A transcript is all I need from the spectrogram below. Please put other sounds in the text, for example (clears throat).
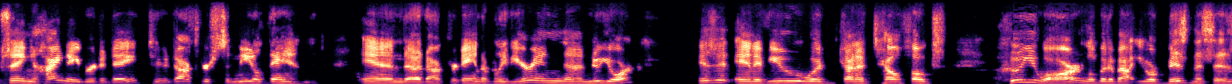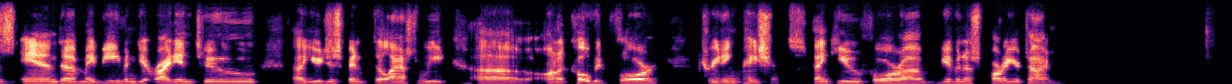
saying hi neighbor today to Dr. Suneel Dhand. And uh, Dr. Dhand, I believe you're in uh, New York, is it? And if you would kind of tell folks who you are, a little bit about your businesses, and uh, maybe even get right into uh, you just spent the last week uh, on a COVID floor treating patients. Thank you for uh, giving us part of your time.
